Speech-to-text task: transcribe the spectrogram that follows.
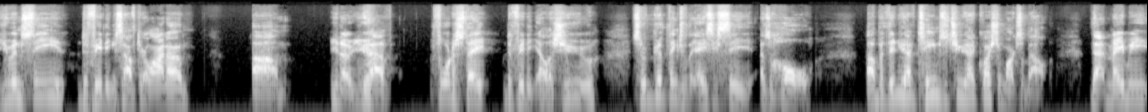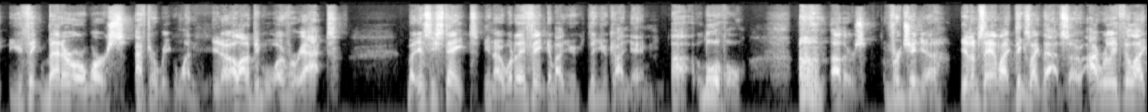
UNC defeating South Carolina. Um, you know, you have Florida State defeating LSU. So good things for the ACC as a whole. Uh, but then you have teams that you had question marks about that maybe you think better or worse after week one. You know, a lot of people overreact. But NC State, you know, what do they think about you, the UConn game? Uh, Louisville, others, Virginia, you know what I'm saying? Like things like that. So I really feel like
